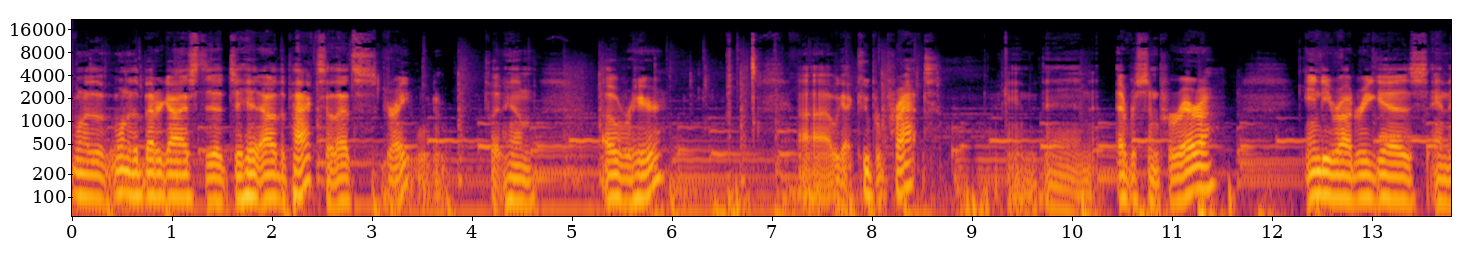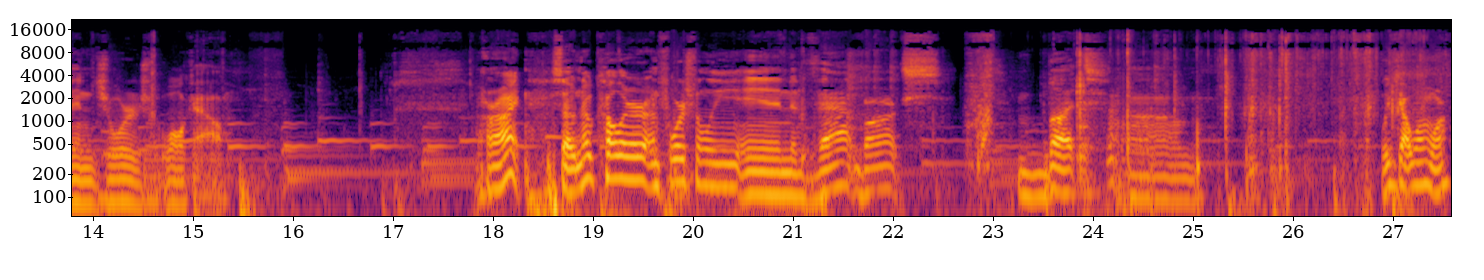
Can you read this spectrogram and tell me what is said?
one of the one of the better guys to, to hit out of the pack, so that's great. We're gonna put him over here. Uh, we got Cooper Pratt, and then Everson Pereira, Endy Rodriguez, and then George Walkow. All right, so no color, unfortunately, in that box, but um, we've got one more.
